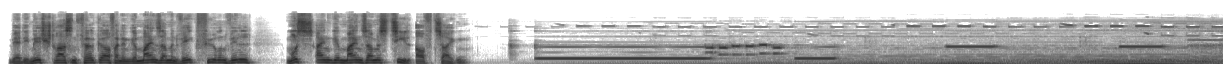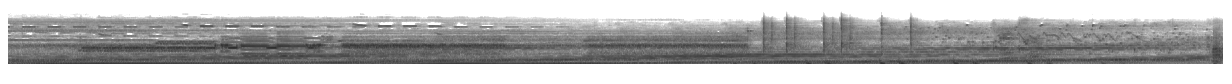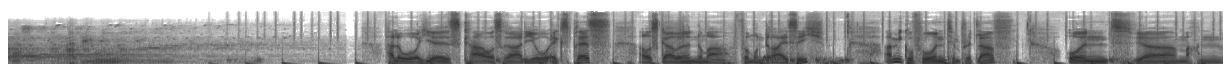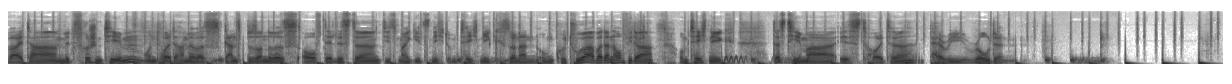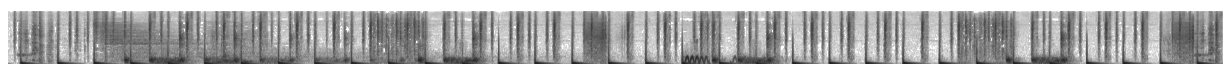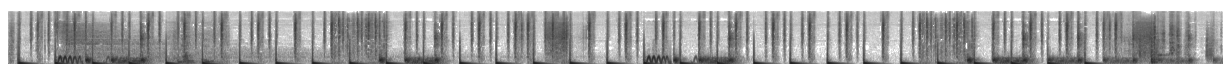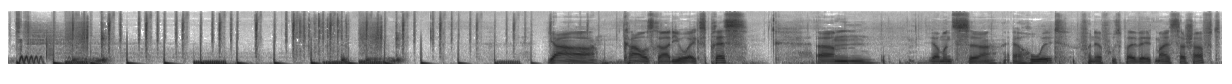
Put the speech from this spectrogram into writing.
Wer die Milchstraßenvölker auf einen gemeinsamen Weg führen will, muss ein gemeinsames Ziel aufzeigen. Hallo, hier ist Chaos Radio Express, Ausgabe Nummer 35. Am Mikrofon Tim Pritlove. Und wir machen weiter mit frischen Themen und heute haben wir was ganz Besonderes auf der Liste. Diesmal geht es nicht um Technik, sondern um Kultur, aber dann auch wieder um Technik. Das Thema ist heute Perry Roden. Ja, Chaos Radio Express. Ähm, wir haben uns äh, erholt von der Fußball-Weltmeisterschaft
